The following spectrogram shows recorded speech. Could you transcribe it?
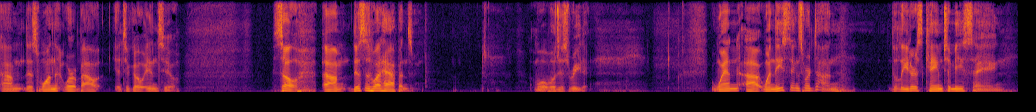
Um, this one that we're about to go into. So, um, this is what happens. Well, we'll just read it. When, uh, when these things were done, the leaders came to me saying,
